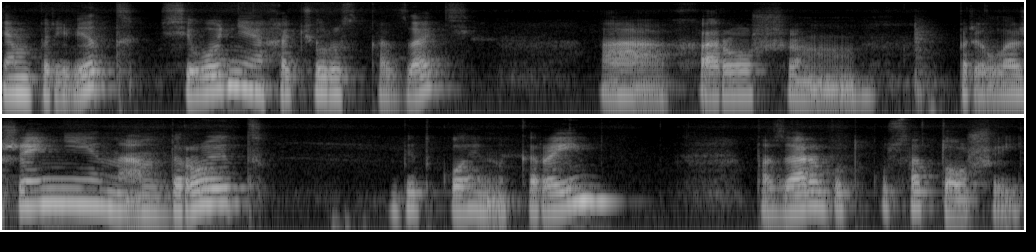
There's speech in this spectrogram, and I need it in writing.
Всем привет! Сегодня я хочу рассказать о хорошем приложении на Android Bitcoin Crane по заработку сатошей.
